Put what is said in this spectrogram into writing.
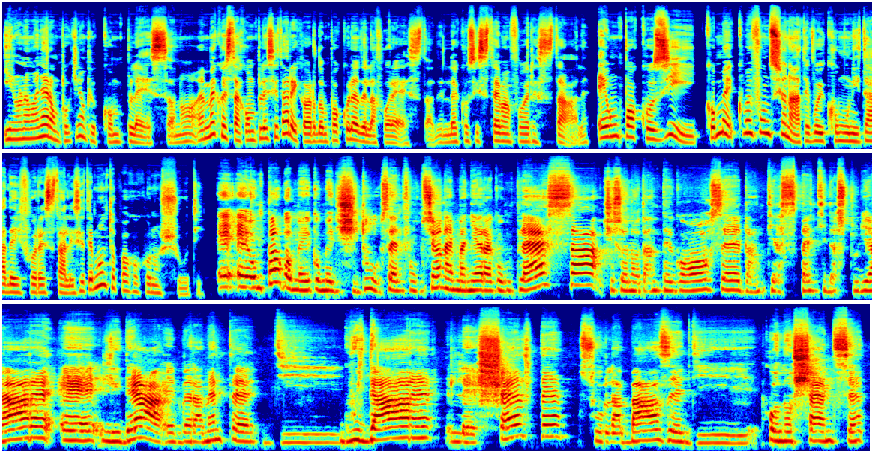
in una maniera un pochino più complessa. No? a me questa complessità ricorda un po' quella della foresta, dell'ecosistema forestale. È un po' così. Come, come funzionate voi comunità dei forestali? Siete molto poco conosciuti. È, è un po' come, come dici tu, se funziona in maniera complessa, ci sono tante cose, tanti aspetti da studiare guidare e l'idea è veramente di guidare le scelte sulla base di conoscenze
